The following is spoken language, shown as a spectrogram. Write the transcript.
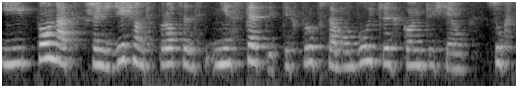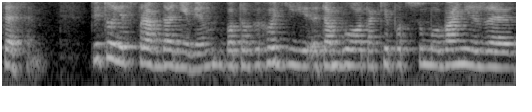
I ponad 60% niestety tych prób samobójczych kończy się sukcesem. Czy to jest prawda, nie wiem, bo to wychodzi, tam było takie podsumowanie, że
